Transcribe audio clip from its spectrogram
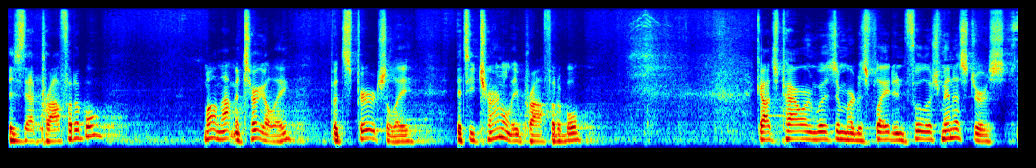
Is that profitable? Well, not materially, but spiritually, it's eternally profitable. God's power and wisdom are displayed in foolish ministers.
